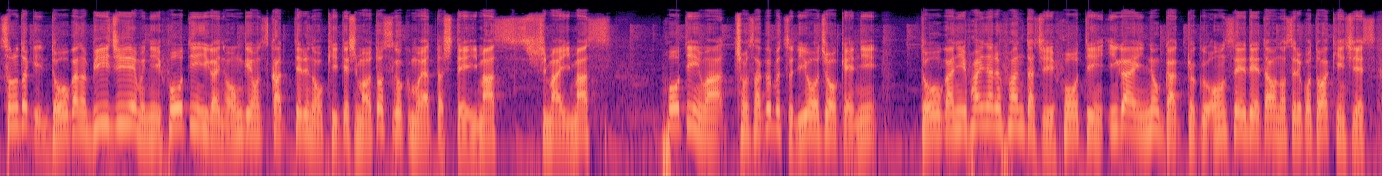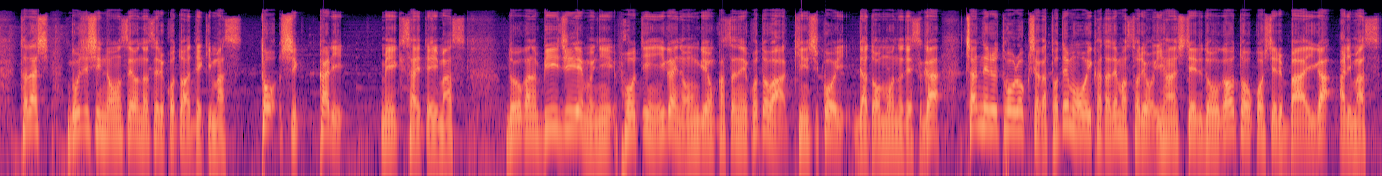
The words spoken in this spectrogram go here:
その時動画の BGM に14以外の音源を使っているのを聞いてしまうとすごくもやっとしています。しまいます。14は著作物利用条件に動画にファイナルファンタジー14以外の楽曲音声データを載せることは禁止です。ただしご自身の音声を載せることはできます。としっかり明記されています。動画の BGM に14以外の音源を重ねることは禁止行為だと思うのですがチャンネル登録者がとても多い方でもそれを違反している動画を投稿している場合があります。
